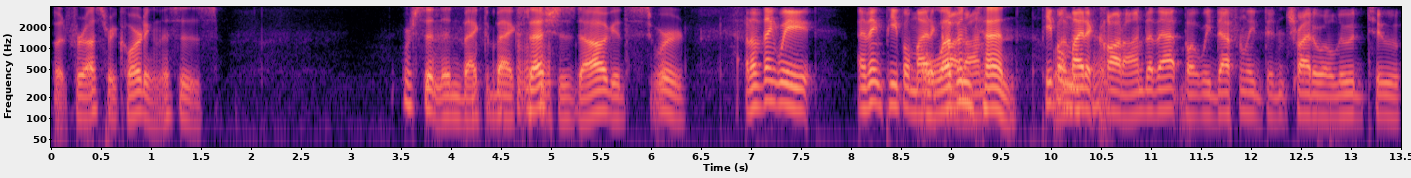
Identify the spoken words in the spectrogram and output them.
but for us recording, this is we're sitting in back to back sessions, dog. It's we're I don't think we. I think people might have caught eleven on. ten. People 11, might have 10. caught on to that, but we definitely didn't try to allude to,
